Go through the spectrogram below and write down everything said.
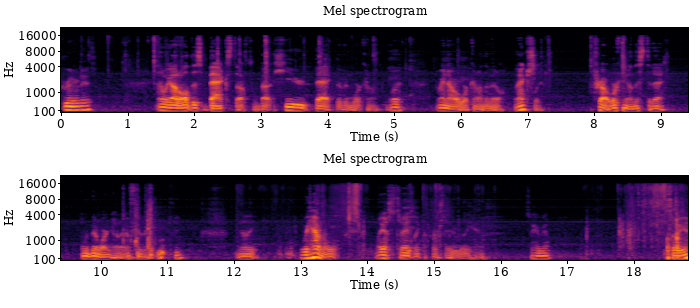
300 days. And we got all this back stuff from about here back that we've been working on. Right now we're working on the middle. Actually, I forgot working on this today. We've been working on it. Oopsie. You know, we haven't. I guess today's like the first day we really have. So here we go. So yeah.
